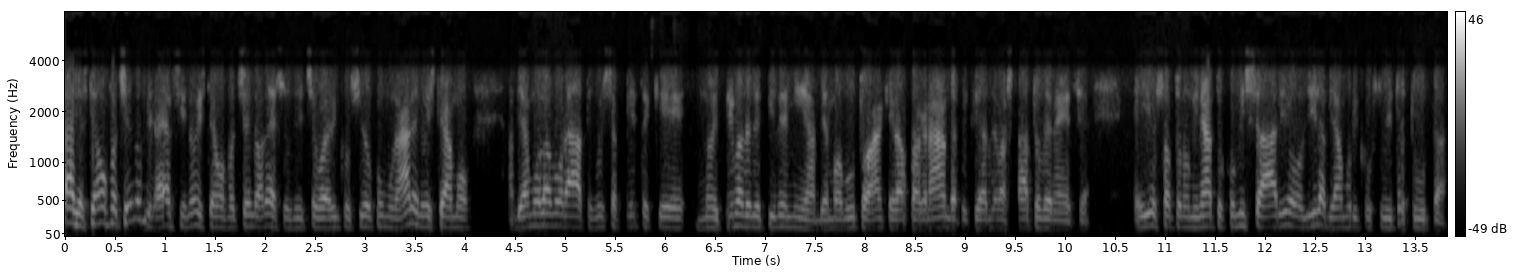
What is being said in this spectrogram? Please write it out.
Ah, ne stiamo facendo diversi, noi stiamo facendo adesso, dicevo il Consiglio Comunale, noi stiamo, abbiamo lavorato, voi sapete che noi prima dell'epidemia abbiamo avuto anche l'acqua grande perché ha devastato Venezia e io sono stato nominato commissario, lì l'abbiamo ricostruita tutta,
